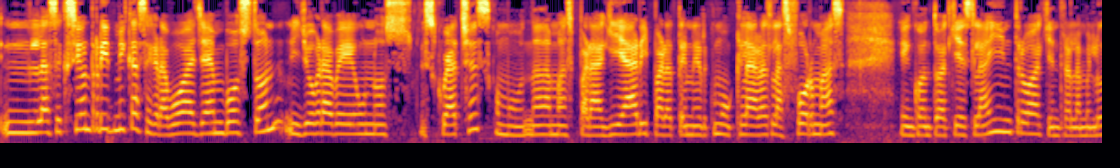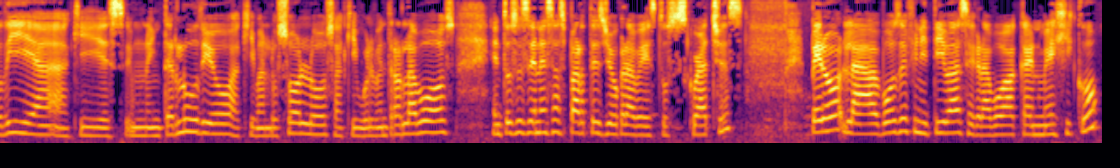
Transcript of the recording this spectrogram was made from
La sección rítmica se grabó allá en Boston y yo grabé unos scratches como nada más para guiar y para tener como claras las formas en cuanto aquí es la intro, aquí entra la melodía, aquí es un interludio, aquí van los solos, aquí vuelve a entrar la voz. Entonces en esas partes yo grabé estos scratches, pero la voz definitiva se grabó acá en México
